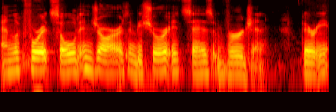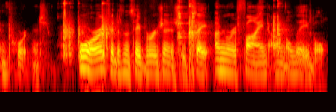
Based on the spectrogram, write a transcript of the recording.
And look for it sold in jars and be sure it says virgin. Very important. Or if it doesn't say virgin, it should say unrefined on the label.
